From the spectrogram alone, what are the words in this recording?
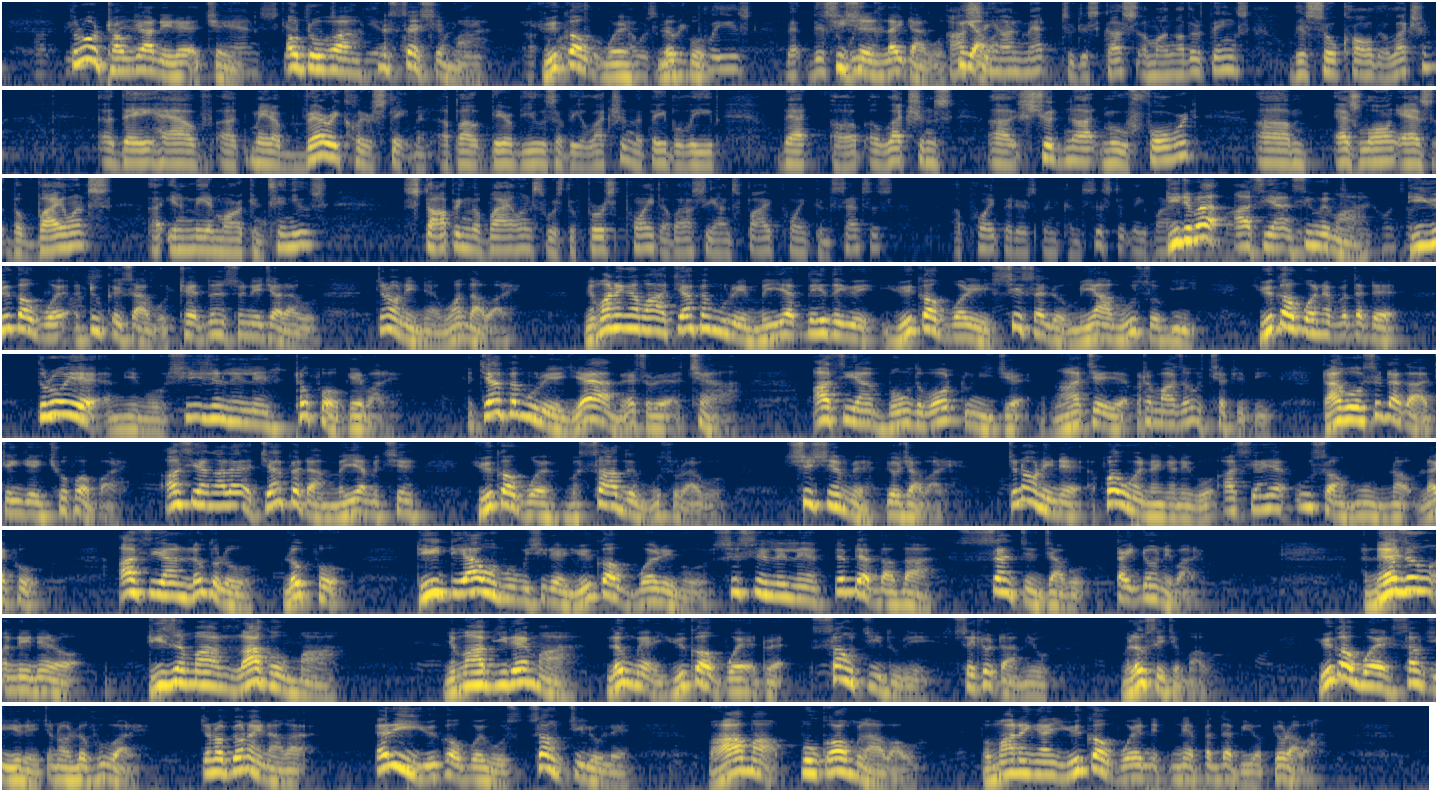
သူတို့ထောင်ကျနေတဲ့အချိန်အောက်တိုဘာ28မှာရွေးကောက်ပွဲ I was လုပ် very ဖို့ pleased that this စီစဉ် week လိုက်တာကိုသိရပါတယ် ASEAN met to discuss, among other things, this so-called election. uh, they have uh, made a very clear statement about their views of the election, that they believe that uh, elections uh, should not move forward Um, as long as the violence uh, in Myanmar continues. Stopping the violence was the first point of ASEAN's five point consensus, a point that has been consistently ဒီတစ် violated ပတ် by အာဆီယံအစည်းအဝေးမှာဒီရွေးကောက်ပွဲအတုကိစ္စကိုထည့်သွင်းဆွေးနွေးကြတာကိုကျွန်တော်အနေနဲ့ဝမ်းသာပါတယ်မြန်မာနိုင်ငံမှာအကြမ်းဖက်မှုတွေမရက်သေးသေး၍ရွေးကောက်ပွဲတွေရှေ့ဆက်လို့မရဘူးဆိုပြီးရွေးကောက်ပွဲနဲ့ပတ်သက်တဲ့သူတို့ရဲ့အမြင်ကိုရှင်းရှင်းလင်းလင်းထုတ်ဖော်ခဲ့ပါတယ်အကြမ်းဖက်မှုတွေရပ်ရမယ်ဆိုတဲ့အချက်ဟာ အာဆီယံဘုံသဘောတူညီချက်၅ချက်ရဲ့ပထမဆုံးအချက်ဖြစ်ပြီးဒါကိုစစ်တပ်ကအကြိမ်ကြိမ်ချိုးဖောက်ပါတယ်အာဆီယံကလည်းအကြမ်းဖက်တာမရက်မချင်းရွေးကောက်ပွဲမစသင့်ဘူးဆိုတာကိုရှင်းရှင်းပဲပြောကြပါတယ်ကျွန်တော်အနေနဲ့အဖွဲ့ဝင်နိုင်ငံတွေကိုအာဆီယံရဲ့ဥဆောင်မှုနောက်လိုက်ဖို့အာဆီယံလုပ်တယ်လို့လုပ်ဖို့ဒီတရားဝင်မှုမရှိတဲ့ရွေးကောက်ပွဲတွေကိုရှင်းရှင်းလင်းလင်းပြက်ပြက်သားသားစန့်ကျင်ကြဖို့တိုက်တွန်းနေပါတယ်အ ਨੇ ဆုံးအနေနဲ့တော့ဒီဇင်ဘာလကုန်မှာ မြန်မာပြည်ထဲမှာလုံမဲ့ရွေးကောက်ပွဲအတွက်စောင့်ကြည့်သူတွေစိတ်လွတ်တာမျိုးမလုပ်စေချင်ပါဘူးရွေးကောက်ပွဲစောင့်ကြည့်ရေးတွေကျွန်တော်လုပ်ဖူးပါတယ်ကျွန်တော်ပြောနိုင်တာကအဲ့ဒီရွေးကောက်ပွဲကိုစောင့်ကြည့်လို့လဲဘာမှပိုကောင်းမလာပါဘူးဗမာနိုင်ငံရွေးကောက်ပွဲနဲ့ပတ်သက်ပြီးတော့ပြောတာပါ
